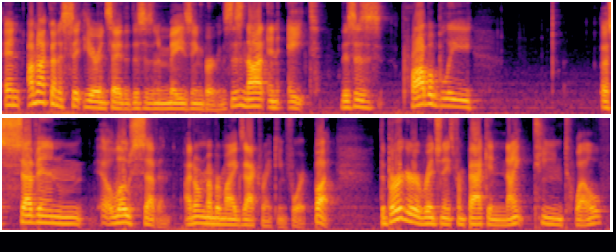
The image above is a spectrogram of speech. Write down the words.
And I'm not going to sit here and say that this is an amazing burger. This is not an 8. This is probably a 7, a low 7. I don't remember my exact ranking for it. But The burger originates from back in 1912,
